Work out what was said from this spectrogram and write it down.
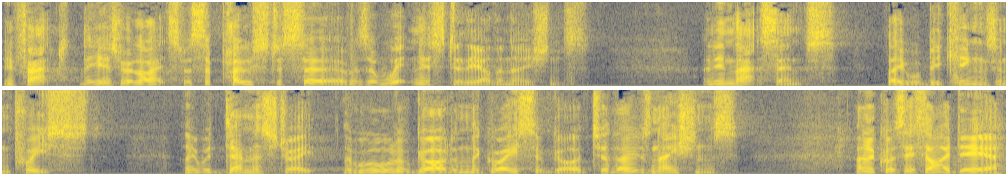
In fact, the Israelites were supposed to serve as a witness to the other nations. And in that sense, they would be kings and priests they would demonstrate the rule of God and the grace of God to those nations. And of course, this idea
